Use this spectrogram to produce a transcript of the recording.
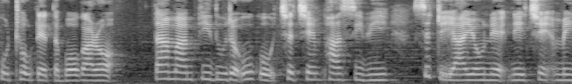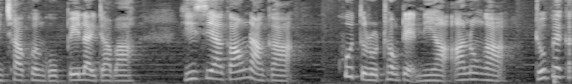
ခုထုတ်တဲ့သဘောကတော့တာမန်ပြည်သူတအုပ်ကိုချက်ချင်းဖမ်းဆီးပြီးစစ်တရားရုံးနဲ့နေချင်းအမိန့်ချခွင့်ကိုပေးလိုက်တာပါ ရည်စရာကောင်းတာကခုသူတို့ထုတ်တဲ့နေရာအလုံးကဒုဘက်က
